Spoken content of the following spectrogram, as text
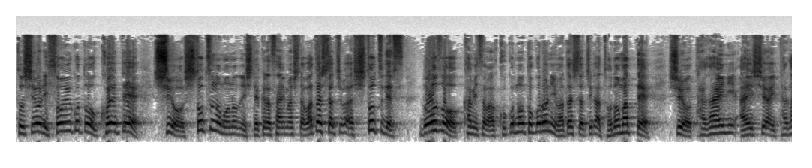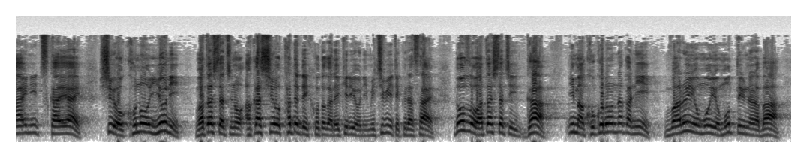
年寄りそういうことを超えて主を一つのものにしてくださいました。私たちは一つです。どうぞ神様ここのところに私たちがとどまって主を互いに愛し合い互いに使い合い主をこの世に私たちの証を立てていくことができるように導いてください。どうぞ私たちが今心の中に悪い思いを持っているならば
